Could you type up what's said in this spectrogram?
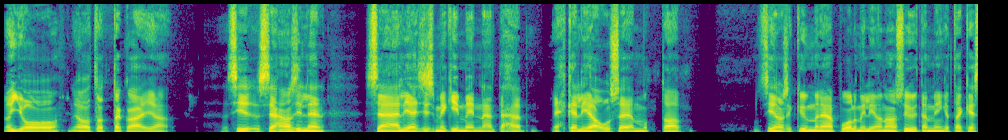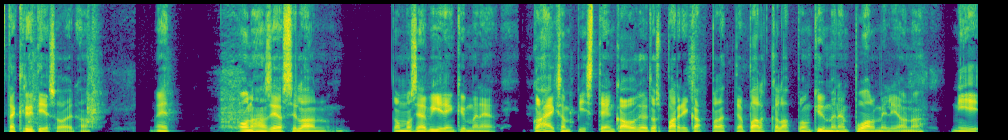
No joo, joo totta kai. Ja sehän on silleen sääliä, siis mekin mennään tähän ehkä liian usein, mutta siinä on se 10,5 miljoonaa syytä, minkä takia sitä kritisoidaan. Et onhan se, jos sillä on tuommoisia 58 pisteen kausia tuossa pari kappaletta ja palkkalappu on 10,5 miljoonaa, niin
